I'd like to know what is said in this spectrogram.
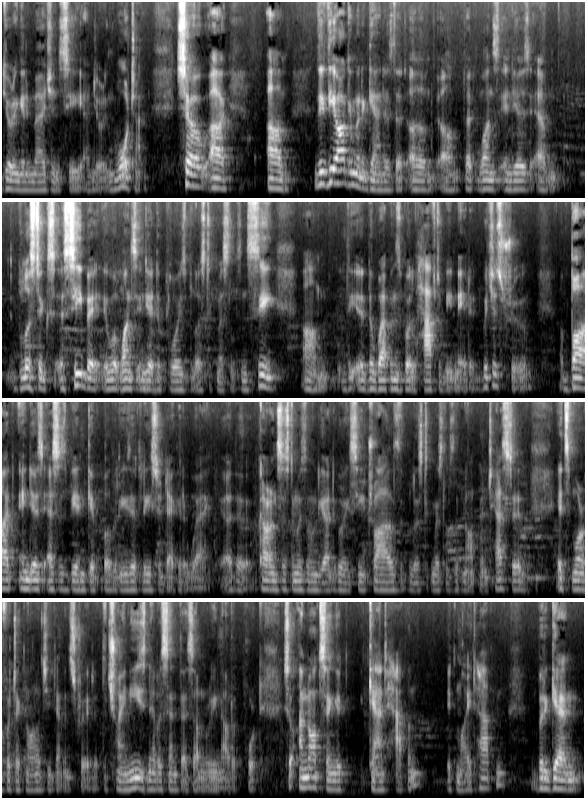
during an emergency and during wartime. So uh, um, the the argument again is that um, um, that once India's ballistics uh, sea once India deploys ballistic missiles in sea, um, the the weapons will have to be mated, which is true. But India's SSBN capability is at least a decade away. Uh, the current system is only undergoing sea trials. The ballistic missiles have not been tested. It's more of a technology demonstrator. The Chinese never sent their submarine out of port. So I'm not saying it can't happen. It might happen. But again,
